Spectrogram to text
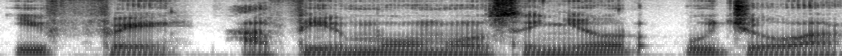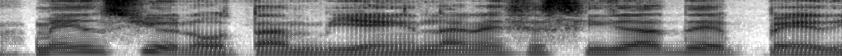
y fe, afirmó Monseñor Ulloa. Mencionó también la necesidad de pedir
